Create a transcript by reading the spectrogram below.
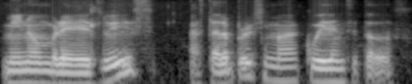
Mi nombre es Luis. Hasta la próxima. Cuídense todos.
